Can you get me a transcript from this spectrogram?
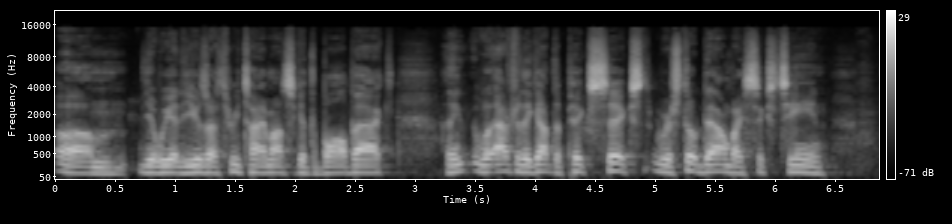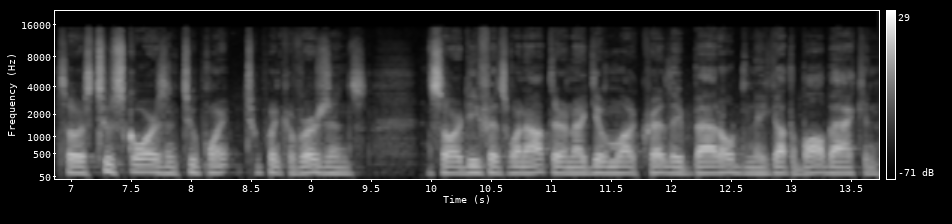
Um, you know, we had to use our three timeouts to get the ball back. I think after they got the pick six, we were still down by 16. So it was two scores and two point two point conversions. So our defense went out there, and I give them a lot of credit. They battled and they got the ball back, and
